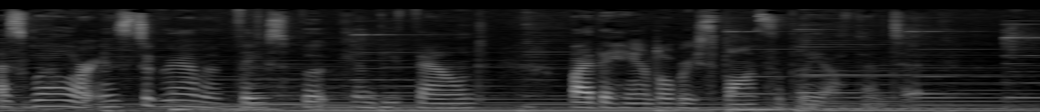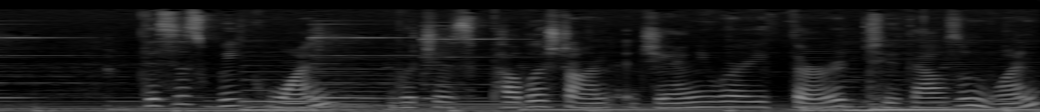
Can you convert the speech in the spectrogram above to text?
As well, our Instagram and Facebook can be found by the handle Responsibly Authentic. This is week one, which is published on January 3rd, 2001.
